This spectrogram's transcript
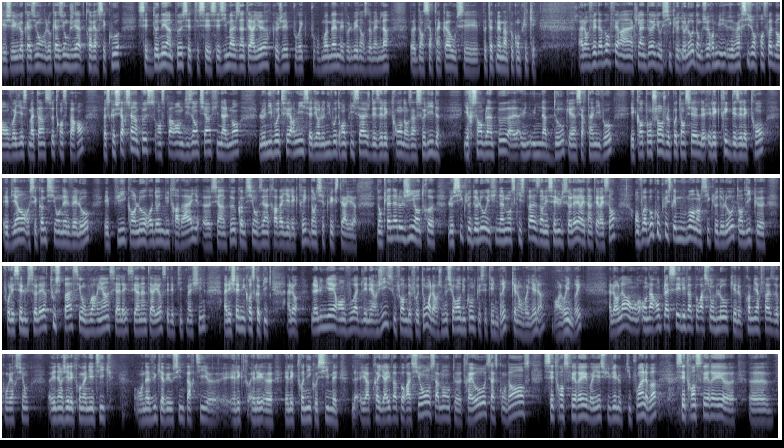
Et j'ai eu l'occasion, l'occasion que j'ai à travers ces cours, c'est de donner un peu ces, ces, images intérieures que j'ai pour, pour moi-même évoluer dans ce domaine-là, euh, dans certains cas où c'est peut-être même un peu compliqué. Alors, je vais d'abord faire un clin d'œil au cycle de l'eau. Donc, je, remercie Jean-François de m'avoir envoyé ce matin ce transparent, parce que je cherchais un peu ce transparent en me disant, tiens, finalement, le niveau de Fermi, c'est-à-dire le niveau de remplissage des électrons dans un solide, il ressemble un peu à une, nappe d'eau qui est à un certain niveau. Et quand on change le potentiel électrique des électrons, eh bien, c'est comme si on élevait l'eau. Et puis, quand l'eau redonne du travail, euh, c'est un peu comme si on faisait un travail électrique dans le circuit extérieur. Donc, l'analogie entre le cycle de l'eau et finalement ce qui se passe dans les cellules solaires est intéressant. On voit beaucoup plus les mouvements dans le cycle de l'eau, tandis que pour les cellules solaires, tout se passe et on voit rien. C'est à l'intérieur, c'est des petites machines à l'échelle microscopique. Alors, la lumière envoie de l'énergie sous forme de photons. Alors, je me suis rendu compte que c'était une brique qu'elle envoyait là. Bon, oui, une brique. Alors là, on, on a remplacé l'évaporation de l'eau, qui est la première phase de conversion énergie électromagnétique. On a vu qu'il y avait aussi une partie euh, euh, électronique aussi, mais et après il y a évaporation, ça monte euh, très haut, ça se condense, c'est transféré, vous voyez, suivez le petit point là-bas, c'est transféré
